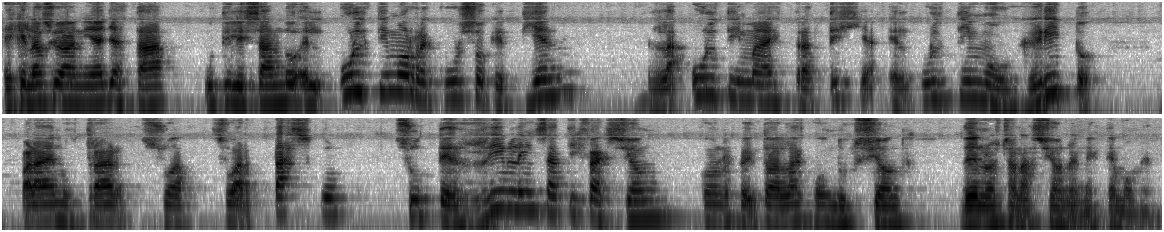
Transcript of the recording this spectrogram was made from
es que la ciudadanía ya está utilizando el último recurso que tiene, la última estrategia, el último grito para demostrar su, su hartazgo, su terrible insatisfacción con respecto a la conducción de nuestra nación en este momento.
